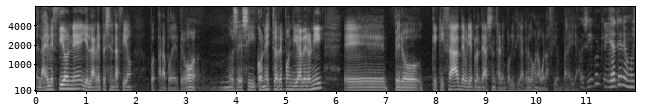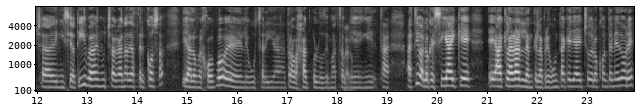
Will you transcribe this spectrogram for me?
en las elecciones y en la representación, pues para poder. Pero bueno, no sé si con esto respondía a Veronique, eh, pero que quizás debería plantearse entrar en política. Creo que es una buena opción para ella. Pues sí, porque ella tiene mucha iniciativa y muchas ganas de hacer cosas y a lo mejor pues le gustaría trabajar por los demás también y estar activa. Lo que sí hay que eh, aclararle ante la pregunta que ella ha hecho de los contenedores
